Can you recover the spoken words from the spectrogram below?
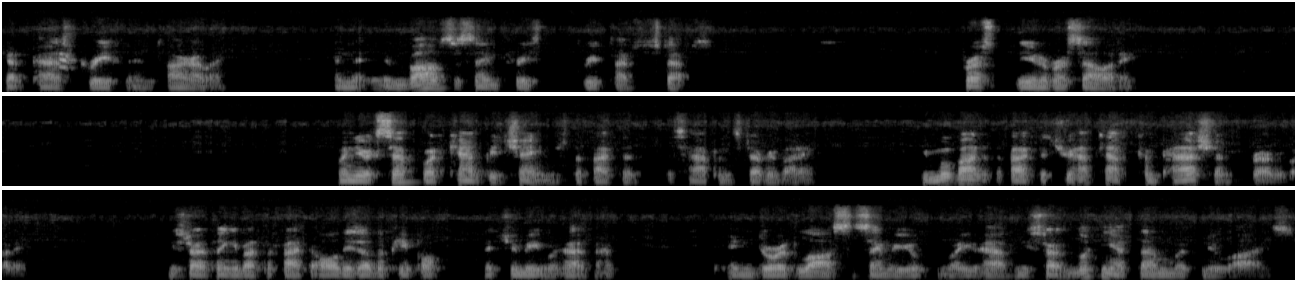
get past grief entirely. And it involves the same three three types of steps. First, the universality. when you accept what can't be changed, the fact that this happens to everybody, you move on to the fact that you have to have compassion for everybody. You start thinking about the fact that all these other people that you meet with have, have endured loss the same way you, way you have, and you start looking at them with new eyes.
